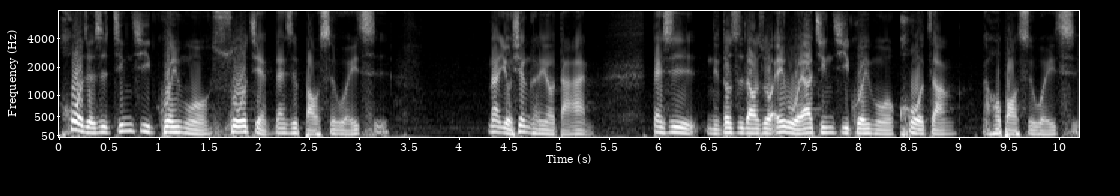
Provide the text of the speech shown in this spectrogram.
或者是经济规模缩减，但是保持维持。那有些人可能有答案，但是你都知道说，诶，我要经济规模扩张，然后保持维持。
